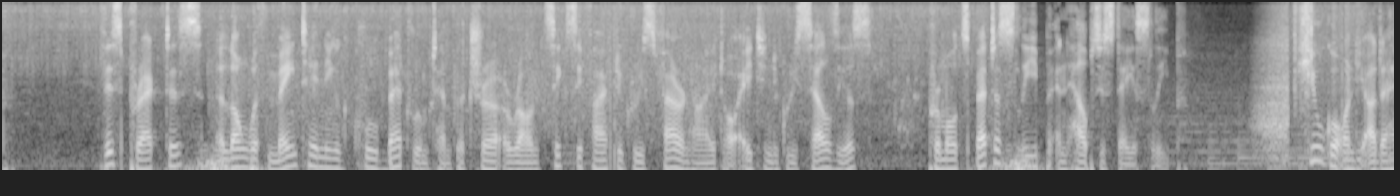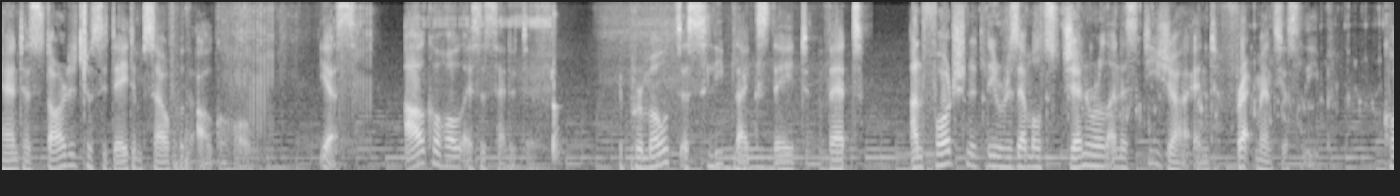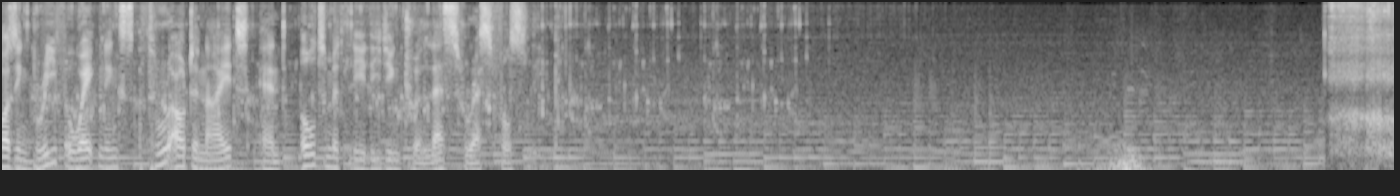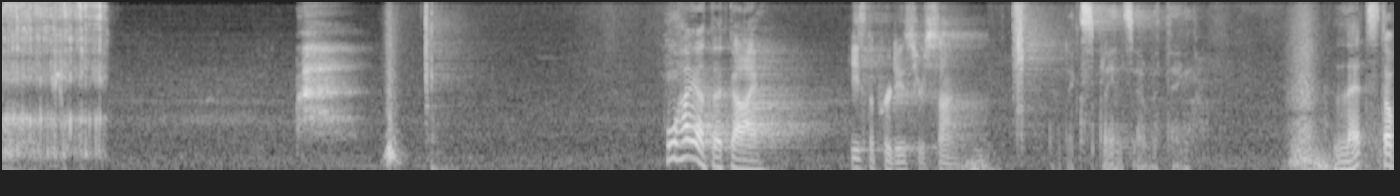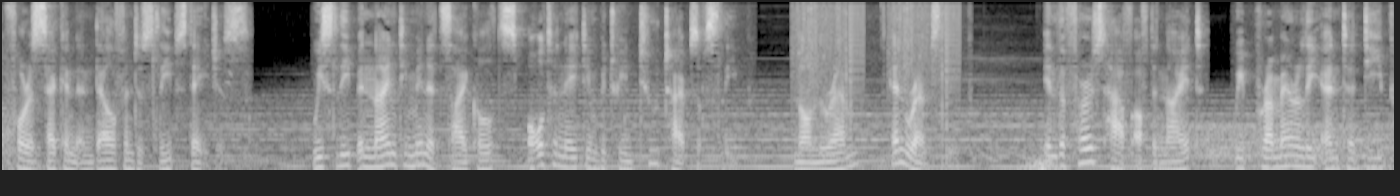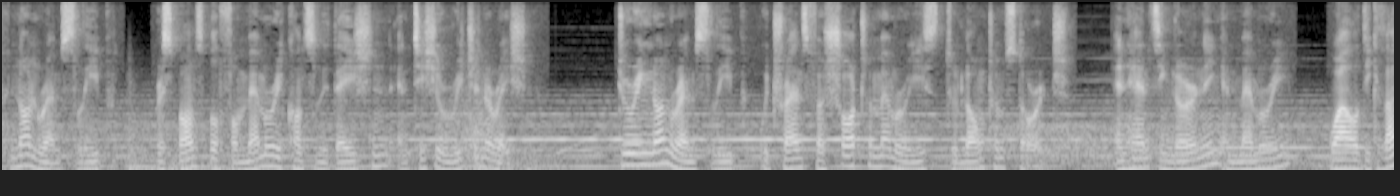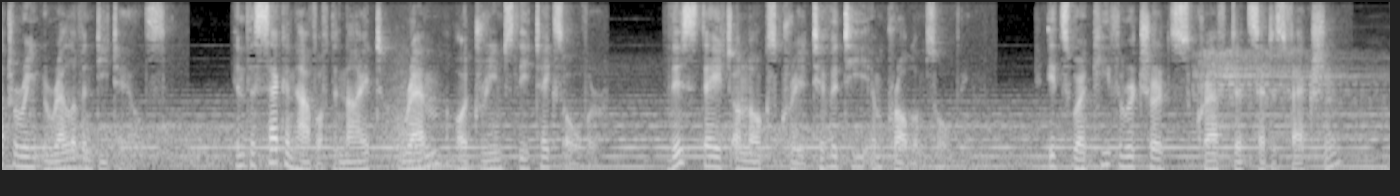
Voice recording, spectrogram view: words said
This practice, along with maintaining a cool bedroom temperature around 65 degrees Fahrenheit or 18 degrees Celsius, promotes better sleep and helps you stay asleep. Hugo, on the other hand, has started to sedate himself with alcohol. Yes, alcohol is a sedative. It promotes a sleep-like state that, unfortunately, resembles general anesthesia and fragments your sleep, causing brief awakenings throughout the night and ultimately leading to a less restful sleep. Who hired that guy? He's the producer's son. Explains everything. Let's stop for a second and delve into sleep stages. We sleep in 90 minute cycles, alternating between two types of sleep non REM and REM sleep. In the first half of the night, we primarily enter deep non REM sleep, responsible for memory consolidation and tissue regeneration. During non REM sleep, we transfer short term memories to long term storage, enhancing learning and memory while decluttering irrelevant details. In the second half of the night, REM or dream sleep takes over. This stage unlocks creativity and problem solving. It's where Keith Richards crafted satisfaction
